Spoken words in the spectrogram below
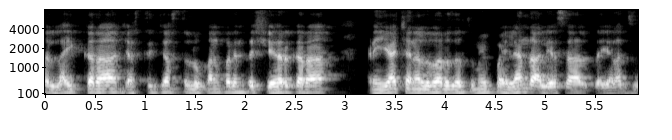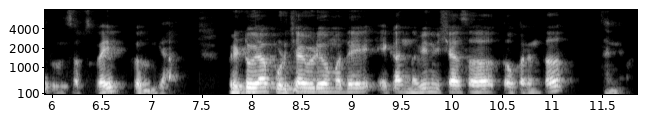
तर लाईक करा जास्तीत जास्त लोकांपर्यंत शेअर करा आणि या चॅनलवर जर तुम्ही पहिल्यांदा आले असाल तर याला जरूर सबस्क्राईब करून घ्या. भेटूया पुढच्या व्हिडिओमध्ये एका नवीन विषयासह तोपर्यंत धन्यवाद.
